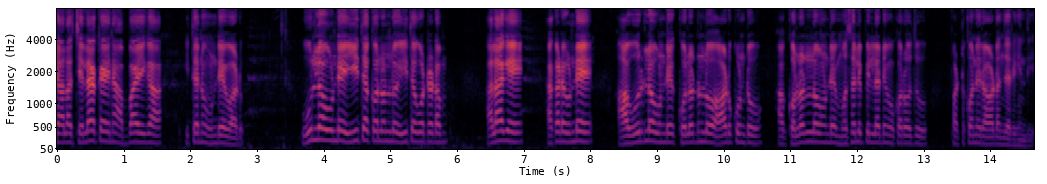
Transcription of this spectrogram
చాలా చెలాకైన అబ్బాయిగా ఇతను ఉండేవాడు. ఊళ్ళో ఉండే ఈత కొలంలో ఈత కొట్టడం అలాగే అక్కడ ఉండే ఆ ఊరిలో ఉండే కొలనులో ఆడుకుంటూ ఆ కొలంలో ఉండే ముసలి పిల్లని ఒకరోజు పట్టుకొని రావడం జరిగింది.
